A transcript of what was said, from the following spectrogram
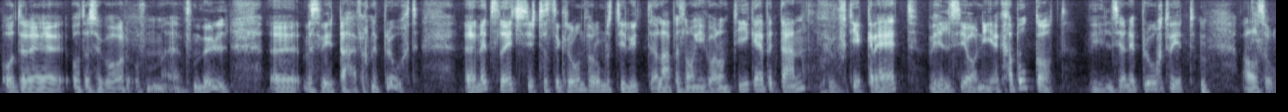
oder, äh, oder sogar auf dem, äh, auf dem Müll. Äh, es wird einfach nicht gebraucht. Äh, nicht zuletzt ist das der Grund, warum die Leute eine lebenslange Garantie geben dann auf diese Geräte, weil sie ja nie kaputt geht. Weil sie ja nicht gebraucht wird. Hm. Also,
